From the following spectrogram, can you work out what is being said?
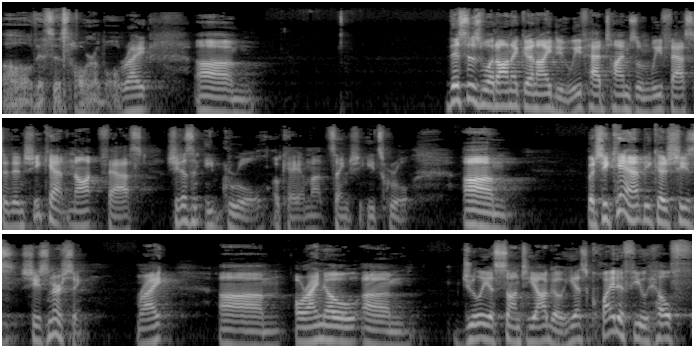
oh, this is horrible, right? Um, this is what Annika and I do. We've had times when we fasted, and she can't not fast. She doesn't eat gruel. Okay, I'm not saying she eats gruel, um, but she can't because she's she's nursing, right? Um, or I know um, Julius Santiago, he has quite a few health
